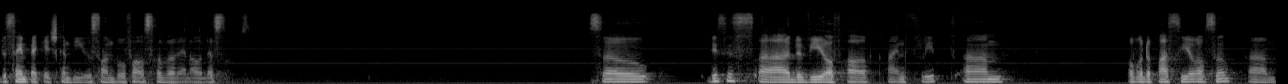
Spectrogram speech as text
the same package can be used on both our server and our desktops. So this is uh, the view of our client fleet um, over the past year or so. Um,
